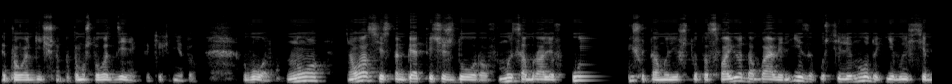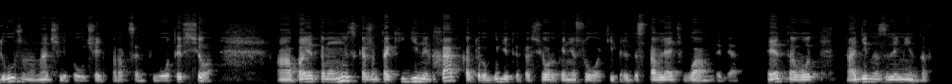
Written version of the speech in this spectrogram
Это логично, потому что у вас денег таких нету. Вот. Но у вас есть там 5000 долларов, мы собрали в кучу, там или что-то свое добавили и запустили ноду, и вы все дружно начали получать процент. Вот и все. А, поэтому мы, скажем так, единый хаб, который будет это все организовывать и предоставлять вам, ребят. Это вот один из элементов.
